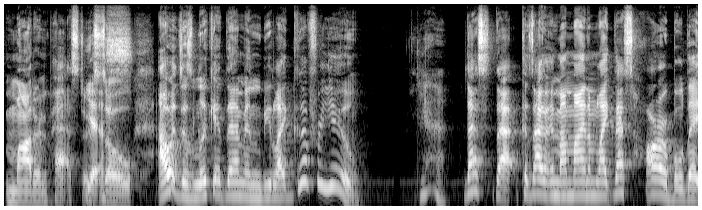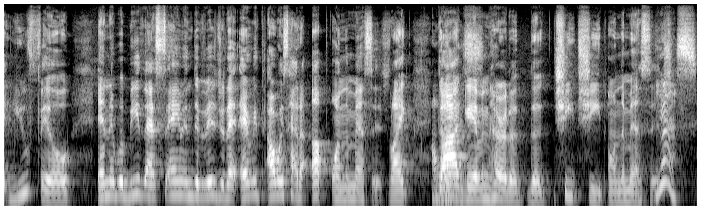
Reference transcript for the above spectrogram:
modern pastor. Yes. So I would just look at them and be like, "Good for you." Yeah. That's that because I in my mind I'm like, that's horrible that you feel, and it would be that same individual that every always had a up on the message, like God giving her the the cheat sheet on the message. Yes.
